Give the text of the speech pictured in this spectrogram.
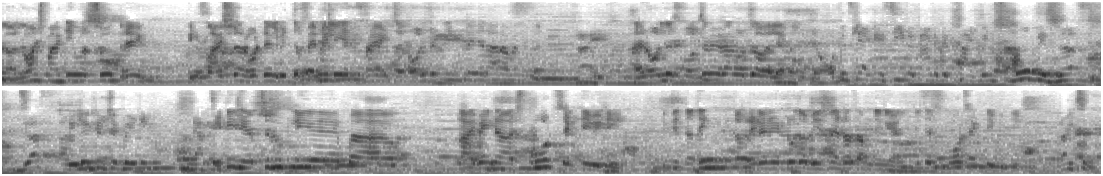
the launch party was so great in five star hotel with the family and friends and all the team players are available Right. and all the sponsors are also available. Yeah, obviously, I can see the kind of excitement. No business, just a relationship building. That's It it. is absolutely a uh, I mean a sports activity. It is nothing related to the business or something else. It is a sports activity. Right, sir.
